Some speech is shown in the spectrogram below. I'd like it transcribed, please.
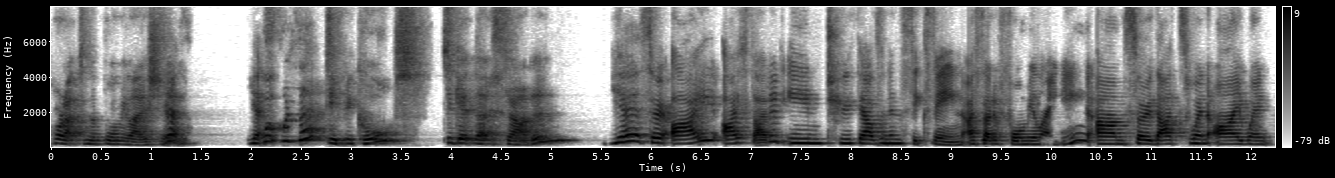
product and the formulation. Yes. Yes. Was, was that difficult to get that started? Yeah, so I I started in 2016. I started formulating. Um, so that's when I went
